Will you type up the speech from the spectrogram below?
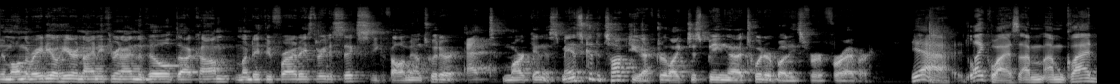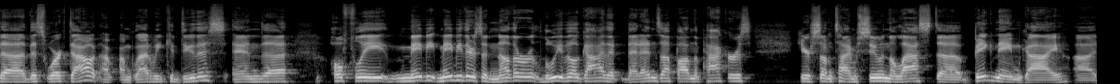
am on the radio here, 939theville.com, Monday through Fridays, 3 to 6. You can follow me on Twitter at Mark Ennis. Man, it's good to talk to you after like just being uh, Twitter buddies for forever. Yeah, likewise. I'm I'm glad uh, this worked out. I'm, I'm, glad we could do this, and uh, hopefully, maybe maybe there's another Louisville guy that that ends up on the Packers here sometime soon. The last uh, big name guy uh,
